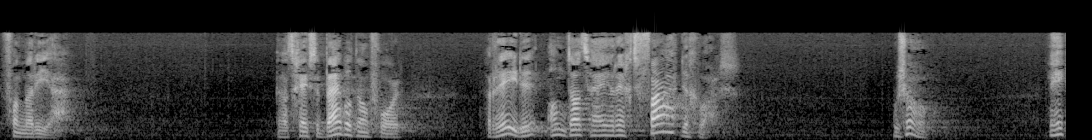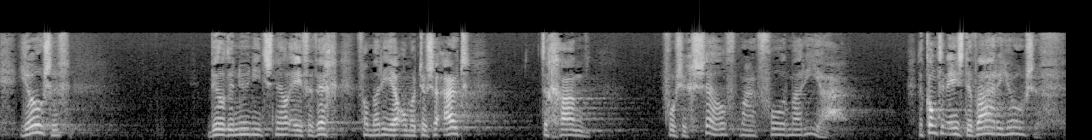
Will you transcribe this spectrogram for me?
van Maria. En wat geeft de Bijbel dan voor reden? Omdat hij rechtvaardig was. Hoezo? Nee, Jozef wilde nu niet snel even weg van Maria om er tussenuit te gaan voor zichzelf, maar voor Maria. Dan komt ineens de ware Jozef.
